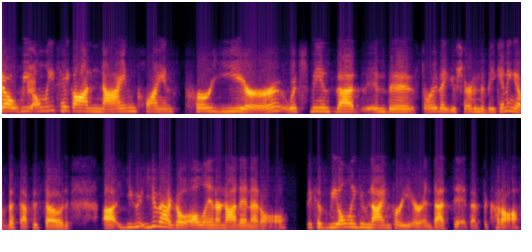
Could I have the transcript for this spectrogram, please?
So we okay. only take on nine clients per year, which means that in the story that you shared in the beginning of this episode, uh, you you got to go all in or not in at all because we only do nine per year, and that's it. That's the cutoff.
